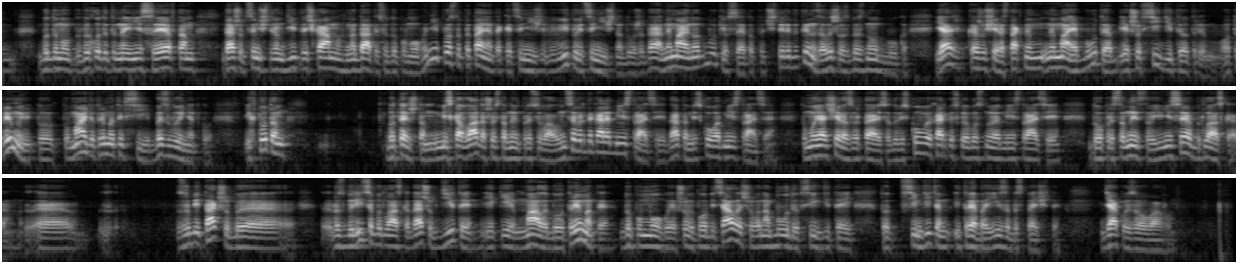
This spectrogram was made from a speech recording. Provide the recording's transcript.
будемо виходити на ЮНІСЕФ, там, да, щоб цим чотирьом діточкам надати цю допомогу. Ні, просто питання таке цинічне, відповідь цинічна дуже. Да. Немає ноутбуків, все. Тобто чотири дитини залишились без ноутбука. Я кажу ще раз, так не, не має бути. Якщо всі діти отримують, то, то мають отримати всі, без винятку. І хто там. Бо теж там міська влада щось там не відпрацювала. Ну це вертикаль адміністрації, да, там військова адміністрація. Тому я ще раз звертаюся до військової Харківської обласної адміністрації, до представництва ЮНІСЕФ. Будь ласка, е, зробіть так, щоб е, розберіться, будь ласка, да, щоб діти, які мали би отримати допомогу, якщо ви пообіцяли, що вона буде всіх дітей, то всім дітям і треба її забезпечити. Дякую за увагу.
